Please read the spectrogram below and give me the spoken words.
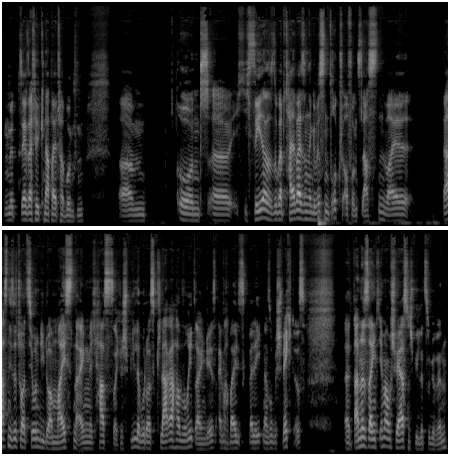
mit sehr, sehr viel Knappheit verbunden. Ähm, und äh, ich, ich, sehe da sogar teilweise einen gewissen Druck auf uns lasten, weil da sind die Situationen, die du am meisten eigentlich hast. Solche Spiele, wo du als klarer Favorit reingehst, einfach weil, weil der Gegner so geschwächt ist. Äh, dann ist es eigentlich immer am schwersten, Spiele zu gewinnen.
